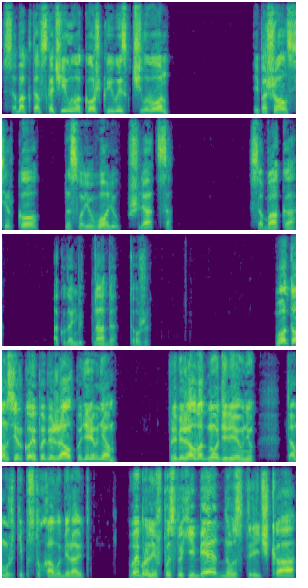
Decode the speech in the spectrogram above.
Собака-то вскочила в окошко и выскочила вон. И пошел Серко на свою волю шляться. Собака, а куда-нибудь надо тоже. Вот он, Серкой, побежал по деревням. Прибежал в одну деревню, там мужики пастуха выбирают. Выбрали в пастухи бедного старичка.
